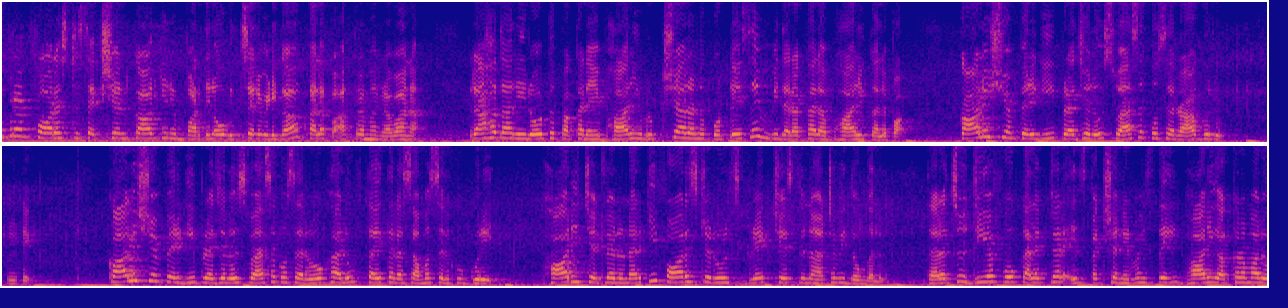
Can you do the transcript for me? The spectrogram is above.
ఫారెస్ట్ సెక్షన్ కార్యాలయం పరిధిలో విచ్చలవిడిగా కలప అక్రమ రవాణా. రహదారి రోడ్డు పక్కనే భారీ వృక్షాలను కొట్టేసి వివిధ రకాల భారీ కలప. కాలుష్యం పెరిగి ప్రజలు శ్వాసకోశ రాగులు రిటెక్. కాలుష్యం పెరిగి ప్రజలు శ్వాసకోశ రోగాలు తదితర సమస్యలకు గురి. భారీ చెట్లను నరికి ఫారెస్ట్ రూల్స్ బ్రేక్ చేస్తున్న అటవీ దొంగలు. తరచూ డిఎఫ్ఓ కలెక్టర్ ఇన్స్పెక్షన్ నిర్వహిస్తే భారీ అక్రమాలు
